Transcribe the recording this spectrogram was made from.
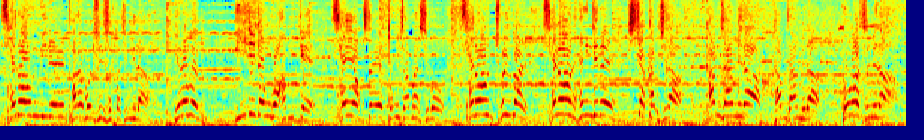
새로운 미래를 바라볼 수 있을 것입니다. 여러분, 이재정과 함께 새 역사에 동참하시고 새로운 출발, 새로운 행진을 시작합시다. 감사합니다. 감사합니다. 고맙습니다.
